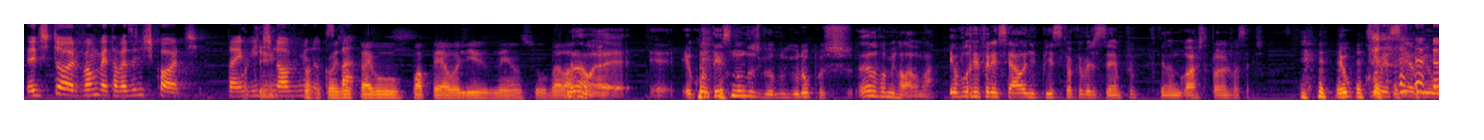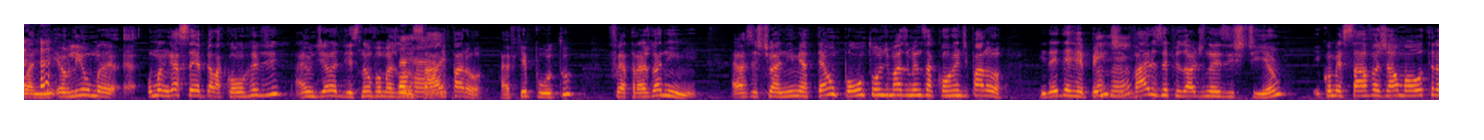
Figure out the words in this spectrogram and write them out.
Editor, vamos ver, talvez a gente corte. Tá em Ok. 29 Qualquer minutos, coisa eu tá? pego o papel ali, o lenço, vai lá. Não, é, é- eu contei isso num dos gru- grupos. Eu não vou me enrolar, vamos lá. Eu vou referenciar a One Piece, que é o que eu vejo sempre, porque não gosto do problema de vocês. Eu comecei a ver o anime. Eu li uma. O mangá saía pela Conrad, aí um dia ela disse, não vou mais lançar, e parou. Aí eu fiquei puto, fui atrás do anime. Aí eu assisti o anime até um ponto onde mais ou menos a Conrad parou. E daí, de repente, Uhum. vários episódios não existiam. E começava já uma outra.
